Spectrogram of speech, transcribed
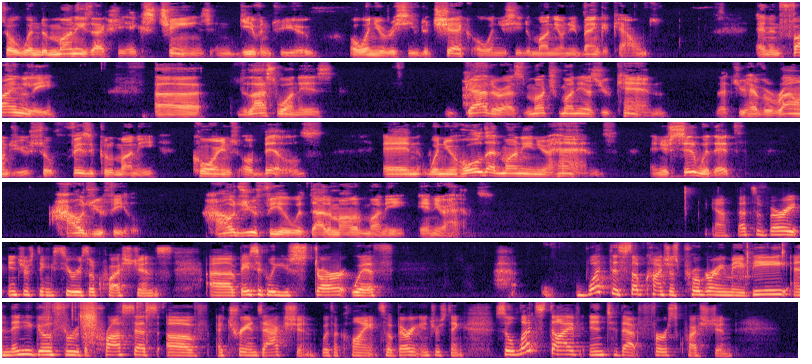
So when the money is actually exchanged and given to you, or when you receive the check, or when you see the money on your bank account. And then finally, uh, the last one is gather as much money as you can that you have around you, so physical money, coins or bills. And when you hold that money in your hands and you sit with it, how do you feel? How do you feel with that amount of money in your hands? Yeah, that's a very interesting series of questions. Uh, basically, you start with what the subconscious programming may be, and then you go through the process of a transaction with a client. So, very interesting. So, let's dive into that first question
